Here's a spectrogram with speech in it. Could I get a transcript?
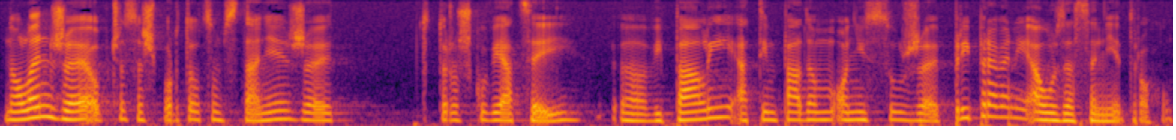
No lenže občas sa športovcom stane, že trošku viacej e, vypáli a tým pádom oni sú že pripravení a už zase nie trochu.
